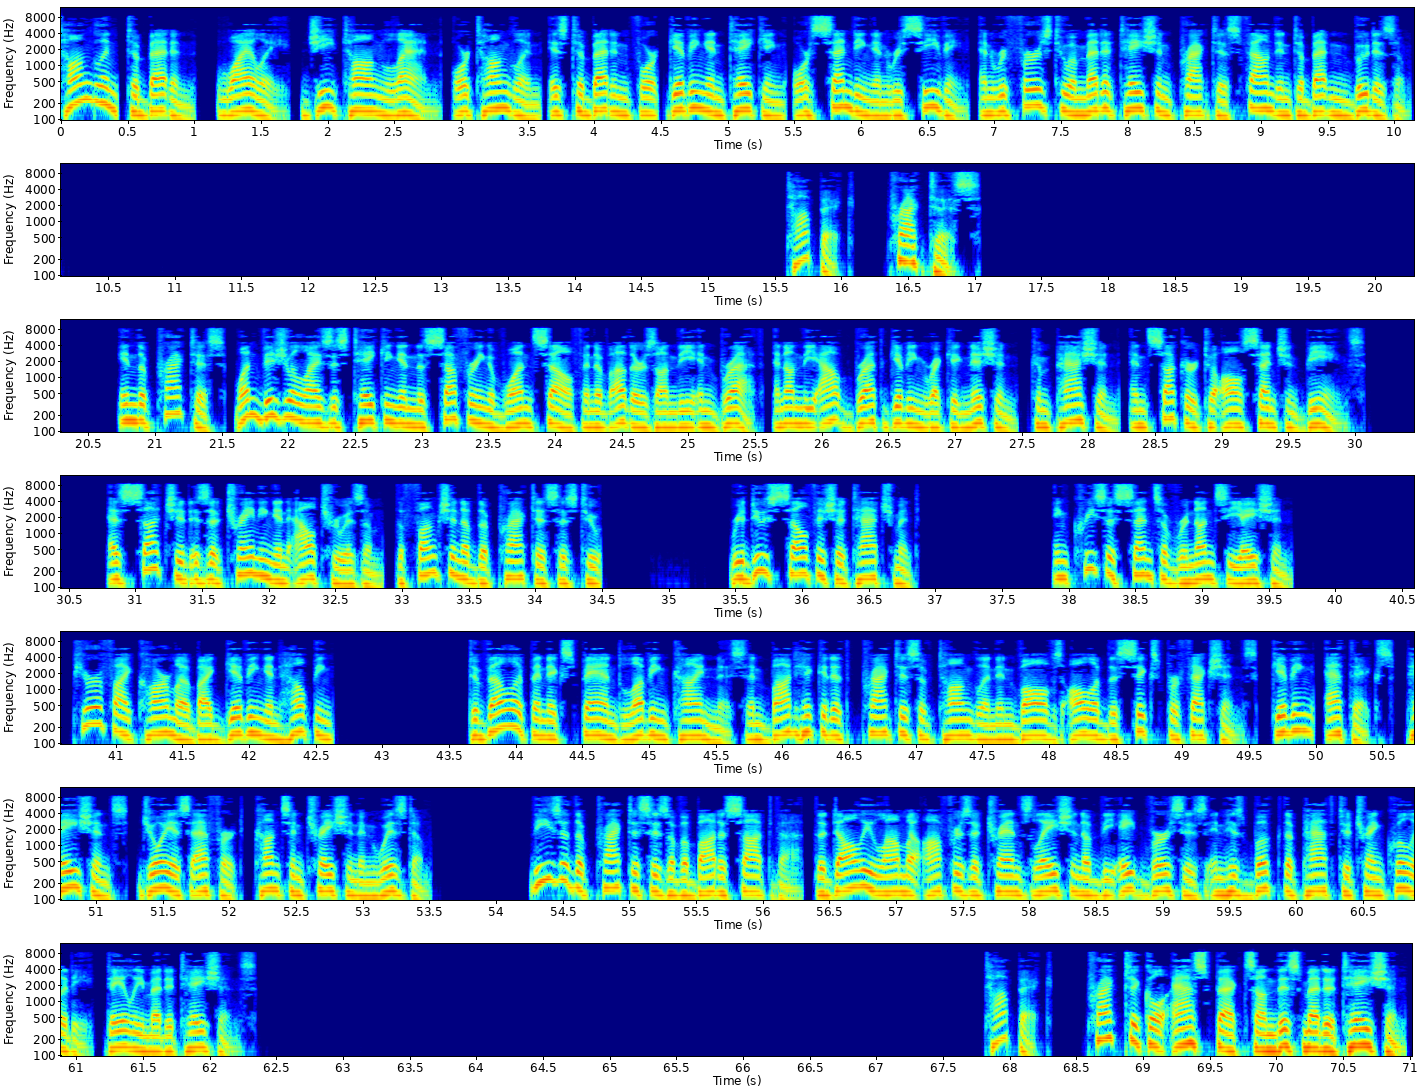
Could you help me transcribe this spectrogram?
Tonglen Tibetan, Wylie, Ji Tong Len, or Tonglen is Tibetan for giving and taking or sending and receiving, and refers to a meditation practice found in Tibetan Buddhism. Practice In the practice, one visualizes taking in the suffering of oneself and of others on the in-breath, and on the out-breath giving recognition, compassion, and succor to all sentient beings. As such it is a training in altruism, the function of the practice is to reduce selfish attachment increase a sense of renunciation purify karma by giving and helping Develop and expand loving-kindness and bodhicitta practice of Tonglen involves all of the six perfections, giving, ethics, patience, joyous effort, concentration and wisdom. These are the practices of a bodhisattva. The Dalai Lama offers a translation of the eight verses in his book The Path to Tranquility, Daily Meditations. Practical aspects on this meditation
